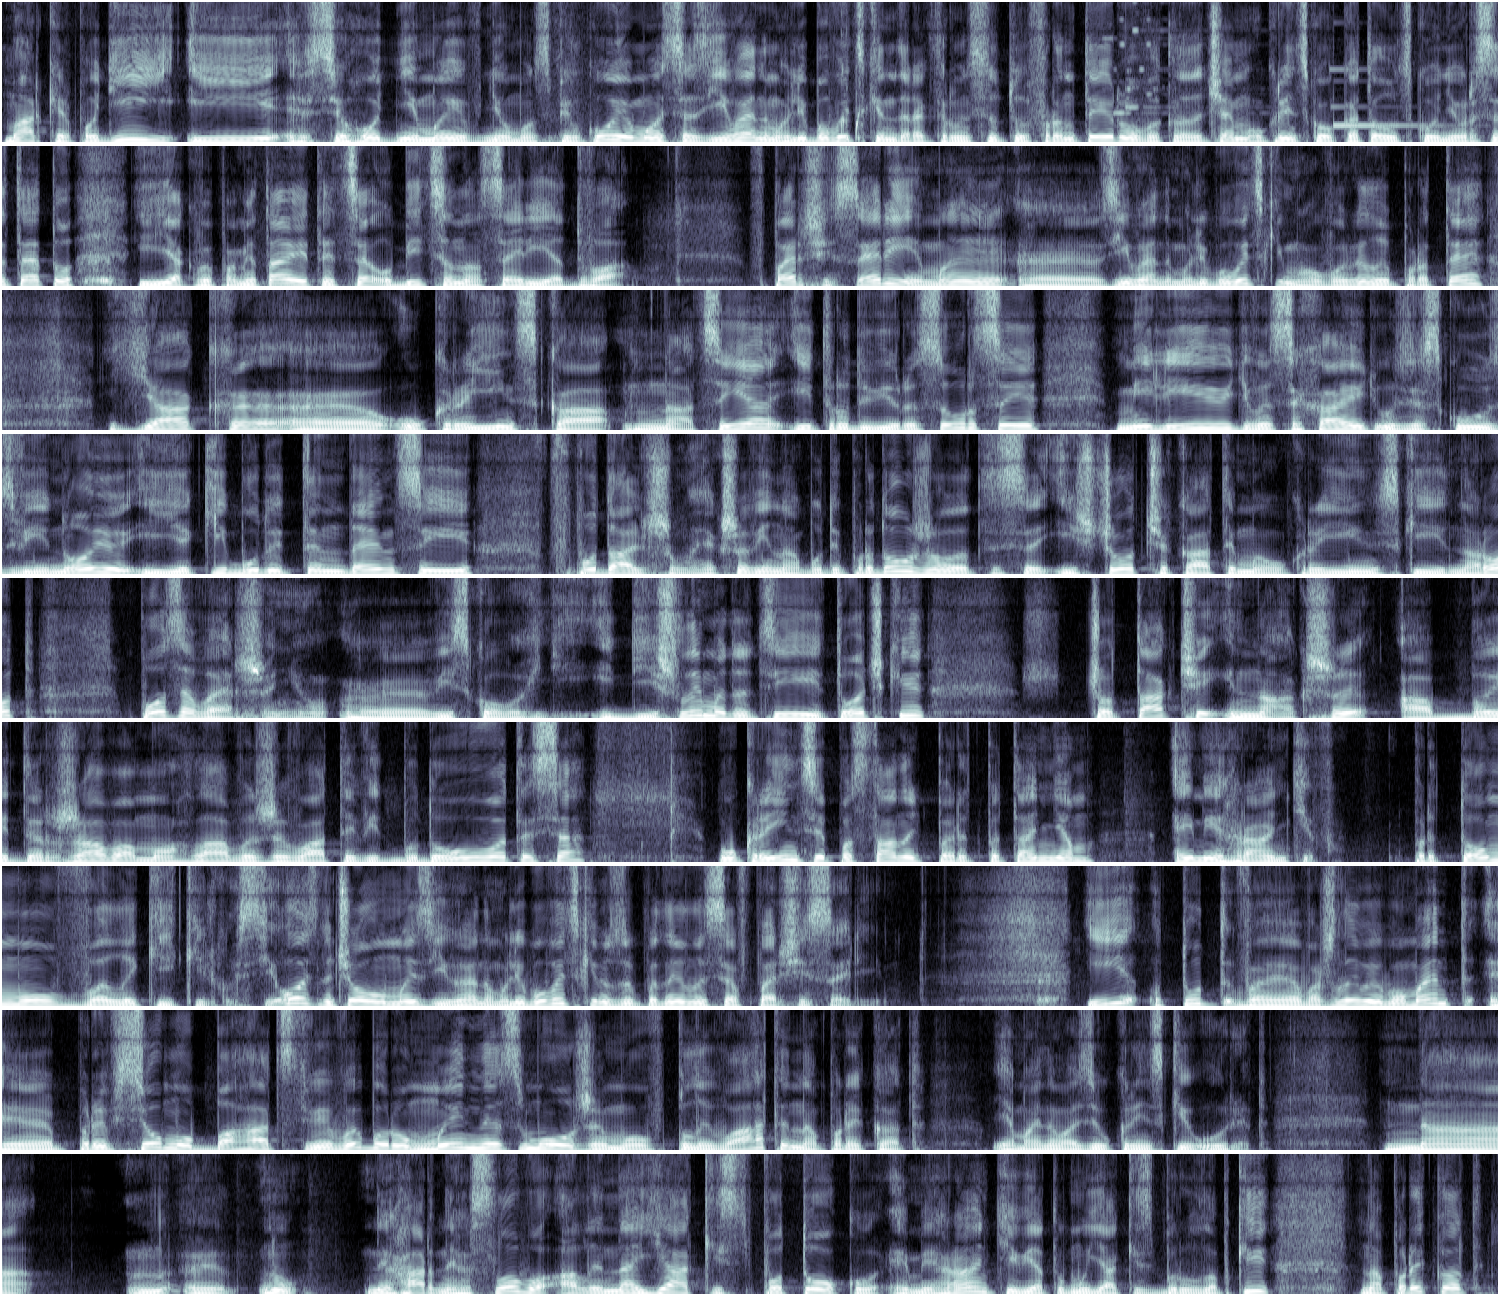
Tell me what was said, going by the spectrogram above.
маркер подій. І сьогодні ми в ньому спілкуємося з Євгеном Глібовицьким, директором інституту фронтиру, викладачем Українського католицького університету. І як ви пам'ятаєте, це обіцяна серія 2. В першій серії ми е, з Євгеном Глібовицьким говорили про те, як е, українська нація і трудові ресурси міліють, висихають у зв'язку з війною, і які будуть тенденції в подальшому, якщо війна буде продовжуватися, і що чекатиме український народ по завершенню е, військових дій. І дійшли ми до цієї точки. Що так чи інакше, аби держава могла виживати, відбудовуватися, українці постануть перед питанням емігрантів, при тому в великій кількості. Ось на чому ми з Євгеном Глібовицьким зупинилися в першій серії. І тут важливий момент: е, при всьому багатстві вибору ми не зможемо впливати, наприклад, я маю на увазі український уряд, на е, ну. Не гарне слово, але на якість потоку емігрантів, я тому якість беру в лапки. Наприклад,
